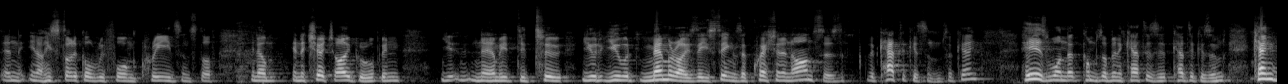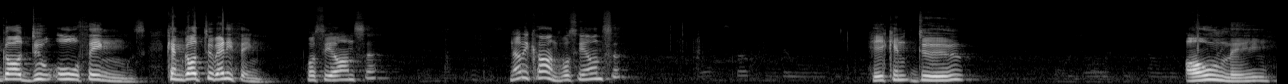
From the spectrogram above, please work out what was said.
in, you know, historical reform creeds and stuff. You know, in the church I grew up in, you, Naomi did too, you, you would memorize these things, the question and answers, the catechisms, okay? Here's one that comes up in the catechism. Can God do all things? Can God do anything? What's the answer? No, he can't. What's the answer? He can do only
